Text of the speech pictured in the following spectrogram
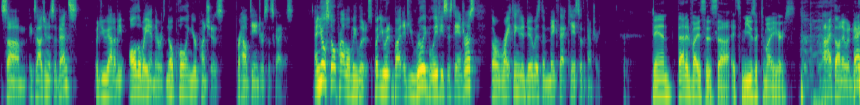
some exogenous events, but you got to be all the way in. There was no pulling your punches for how dangerous this guy is. And you'll still probably lose. But you would but if you really believe he's this dangerous, the right thing to do is to make that case to the country. Dan, that advice is uh, it's music to my ears. I thought it would be.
